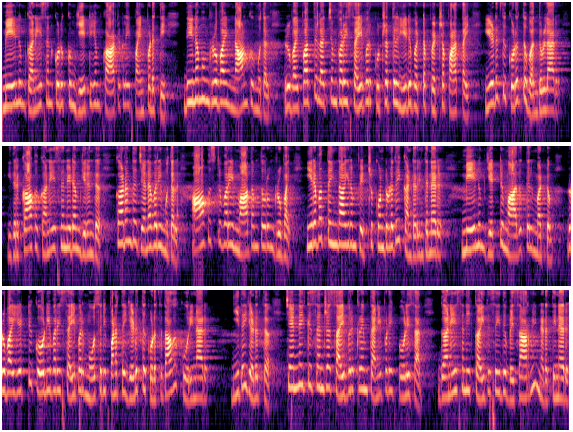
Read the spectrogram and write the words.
மேலும் கணேசன் கொடுக்கும் ஏடிஎம் கார்டுகளை பயன்படுத்தி தினமும் ரூபாய் நான்கு முதல் ரூபாய் பத்து லட்சம் வரை சைபர் குற்றத்தில் ஈடுபட்ட பெற்ற பணத்தை எடுத்து கொடுத்து வந்துள்ளார். இதற்காக கணேசனிடம் இருந்து கடந்த ஜனவரி முதல் ஆகஸ்ட் வரை மாதந்தோறும் ரூபாய் இருபத்தைந்தாயிரம் பெற்றுக்கொண்டுள்ளதை கண்டறிந்தனர். மேலும் எட்டு மாதத்தில் மட்டும் ரூபாய் எட்டு கோடி வரை சைபர் மோசடி பணத்தை எடுத்து கொடுத்ததாக கூறினார். இதையடுத்து சென்னைக்கு சென்ற சைபர் கிரைம் தனிப்படை போலீசார் கணேசனை கைது செய்து விசாரணை நடத்தினர்.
